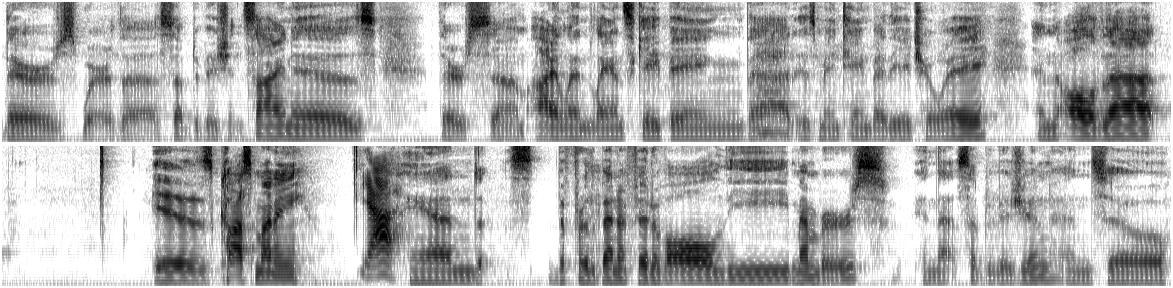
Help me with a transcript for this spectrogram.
There's where the subdivision sign is. There's some island landscaping that mm. is maintained by the HOA, and all of that is cost money. Yeah. And for the benefit of all the members in that subdivision, and so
